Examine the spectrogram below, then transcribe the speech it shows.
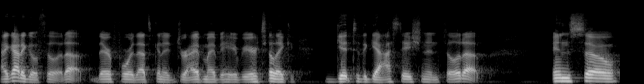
i got to go fill it up. Therefore that's going to drive my behavior to like get to the gas station and fill it up. And so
